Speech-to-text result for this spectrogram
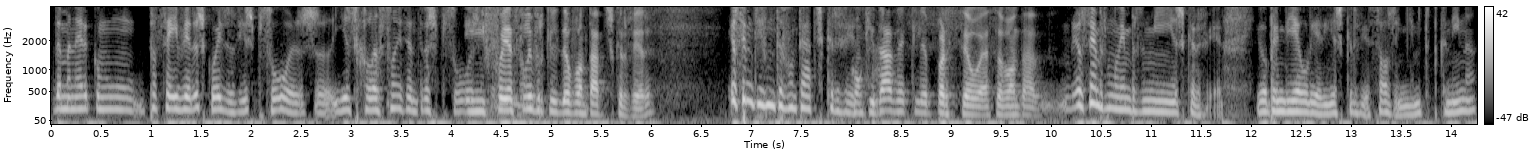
da maneira como passei a ver as coisas e as pessoas e as relações entre as pessoas. E foi esse livro que lhe deu vontade de escrever? Eu sempre tive muita vontade de escrever. Com que idade é que lhe apareceu essa vontade? Eu sempre me lembro de mim a escrever. Eu aprendi a ler e a escrever sozinha, muito pequenina,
